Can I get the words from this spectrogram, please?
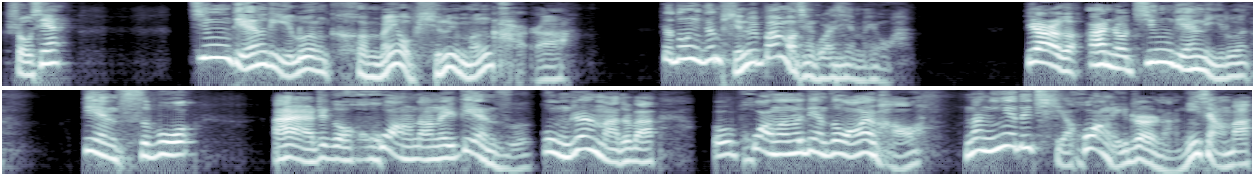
首先，经典理论可没有频率门槛啊，这东西跟频率半毛钱关系也没有啊。第二个，按照经典理论，电磁波，哎，这个晃荡这电子共振嘛，对吧？晃荡着电子往外跑，那你也得且晃一阵呢。你想吧，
